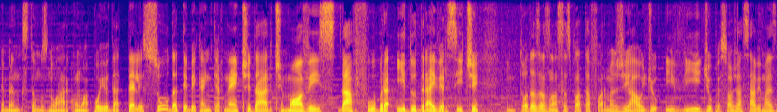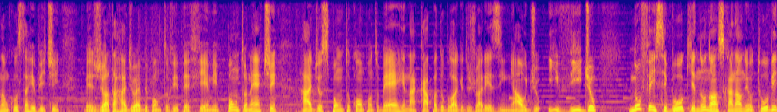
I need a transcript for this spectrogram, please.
Lembrando que estamos no ar com o apoio da Telesul, da TBK Internet, da Arte Móveis, da Fubra e do Driver City em todas as nossas plataformas de áudio e vídeo. O pessoal já sabe, mas não custa repetir. bjradioweb.vipfm.net radios.com.br, na capa do blog do Juarez em áudio e vídeo, no Facebook, no nosso canal no YouTube.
